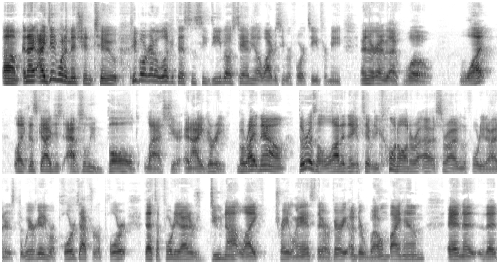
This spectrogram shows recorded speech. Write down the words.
Um, and I, I, did want to mention, too, people are going to look at this and see Deebo Samuel wide receiver 14 for me, and they're going to be like, whoa, what? Like this guy just absolutely balled last year. And I agree. But right now, there is a lot of negativity going on uh, surrounding the 49ers. We're getting reports after report that the 49ers do not like Trey Lance. They are very underwhelmed by him and that, that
